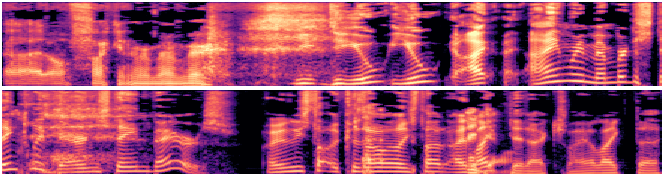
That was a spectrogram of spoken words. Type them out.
Uh, I don't fucking remember. You, do you you I I remember distinctly Berenstain Bears. I always thought because I always thought I, I liked it actually. I liked the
